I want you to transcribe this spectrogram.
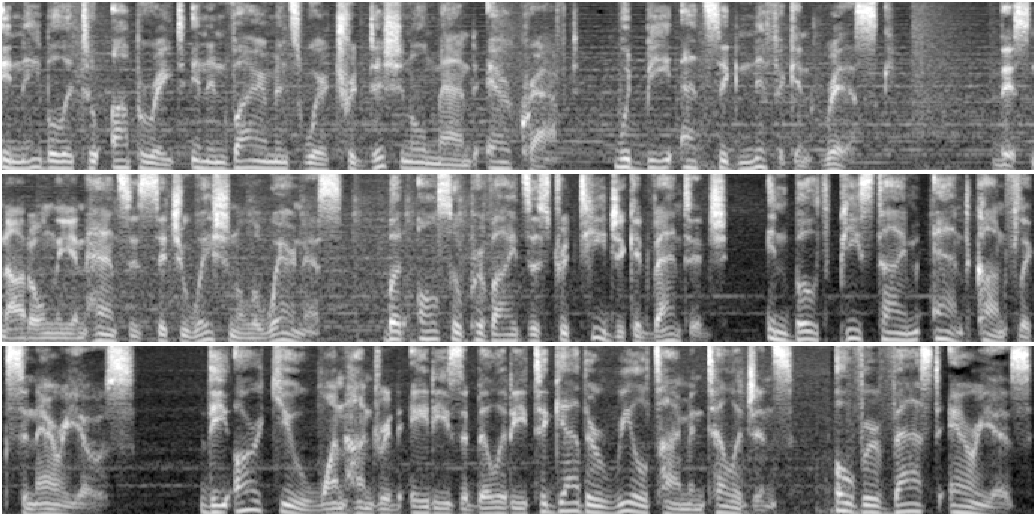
enable it to operate in environments where traditional manned aircraft would be at significant risk. This not only enhances situational awareness, but also provides a strategic advantage in both peacetime and conflict scenarios. The RQ-180's ability to gather real-time intelligence over vast areas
